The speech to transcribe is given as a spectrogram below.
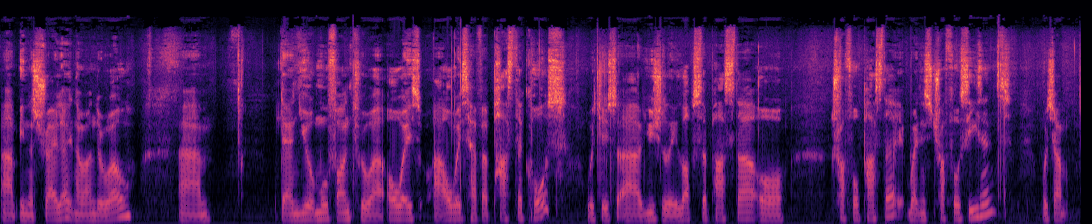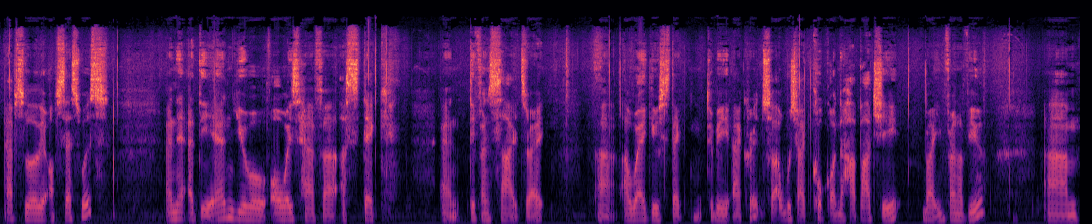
um, in Australia and around the world. Um, then you'll move on to uh, always I always have a pasta course, which is uh, usually lobster pasta or truffle pasta when it's truffle seasons, which I'm absolutely obsessed with. And then at the end, you will always have a, a steak and different sides, right? Uh, a wagyu steak to be accurate, so which I cook on the hibachi right in front of you. Um,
